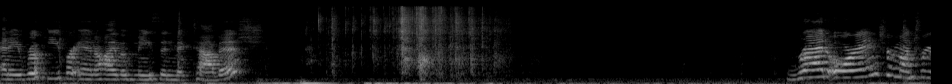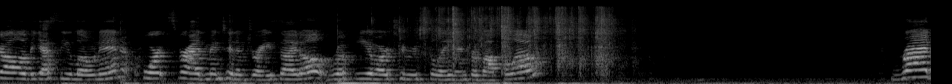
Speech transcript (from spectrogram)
And a rookie for Anaheim of Mason McTavish. Red Orange for Montreal of Jesse Ylonen. Quartz for Edmonton of Draisaitl. Rookie of Arttu Ruotsalainen for Buffalo. Red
